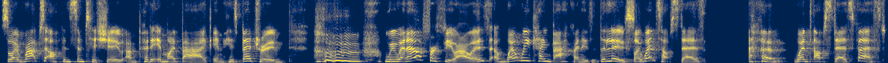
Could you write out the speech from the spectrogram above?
So I wrapped it up in some tissue and put it in my bag in his bedroom. we went out for a few hours. And when we came back, I needed the loo. So I went upstairs, um, went upstairs first.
